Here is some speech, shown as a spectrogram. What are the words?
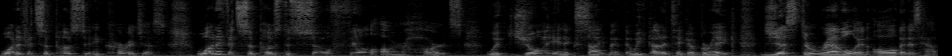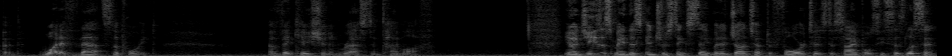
What if it's supposed to encourage us? What if it's supposed to so fill our hearts with joy and excitement that we've got to take a break just to revel in all that has happened? What if that's the point of vacation and rest and time off? You know, Jesus made this interesting statement in John chapter 4 to his disciples. He says, Listen,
